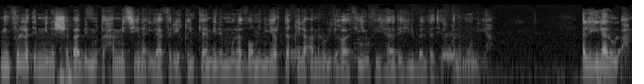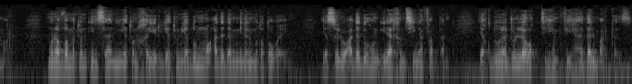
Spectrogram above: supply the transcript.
من ثلة من الشباب المتحمسين إلى فريق كامل منظم يرتقي العمل الإغاثي في هذه البلدة القلمونية. الهلال الأحمر منظمة إنسانية خيرية يضم عددا من المتطوعين يصل عددهم إلى خمسين فردا يقضون جل وقتهم في هذا المركز.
